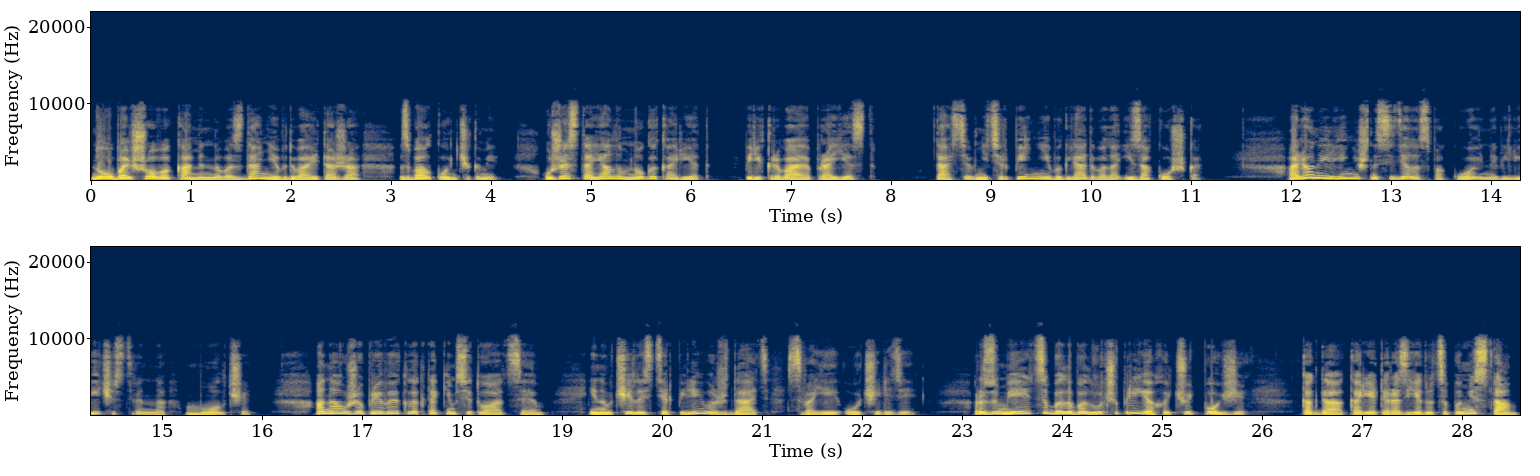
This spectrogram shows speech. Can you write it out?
Но у большого каменного здания в два этажа с балкончиками уже стояло много карет, перекрывая проезд. Тася в нетерпении выглядывала из окошка. Алена Ильинична сидела спокойно, величественно, молча. Она уже привыкла к таким ситуациям и научилась терпеливо ждать своей очереди. Разумеется, было бы лучше приехать чуть позже, когда кареты разъедутся по местам,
